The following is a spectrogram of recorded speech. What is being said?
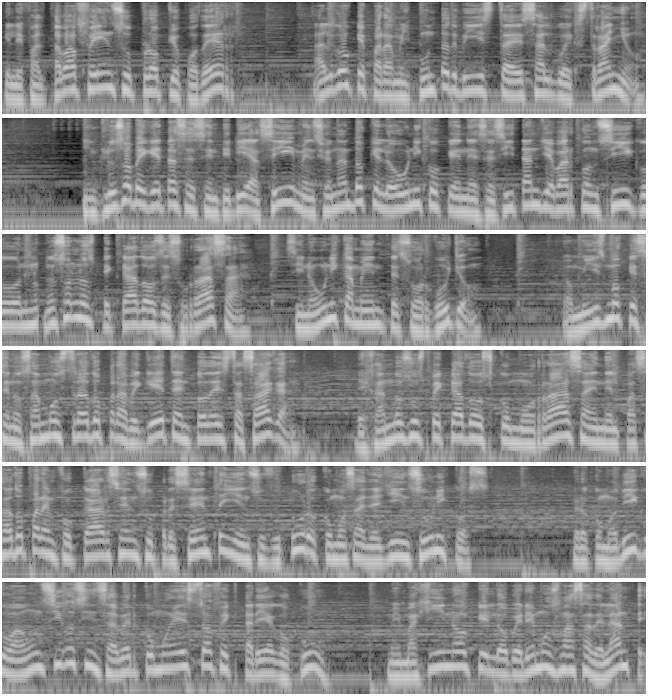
que le faltaba fe en su propio poder. Algo que para mi punto de vista es algo extraño. Incluso Vegeta se sentiría así, mencionando que lo único que necesitan llevar consigo no son los pecados de su raza, sino únicamente su orgullo. Lo mismo que se nos ha mostrado para Vegeta en toda esta saga, dejando sus pecados como raza en el pasado para enfocarse en su presente y en su futuro como Saiyajins únicos. Pero como digo, aún sigo sin saber cómo esto afectaría a Goku. Me imagino que lo veremos más adelante,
